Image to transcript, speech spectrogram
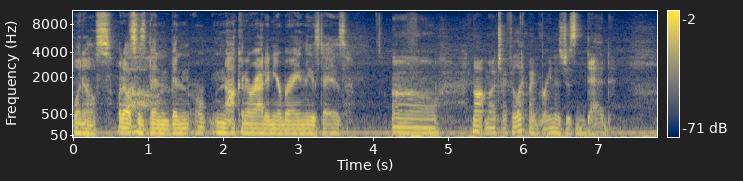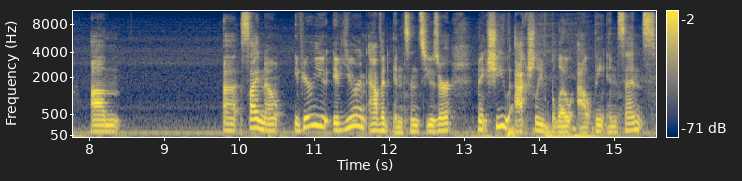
What else? What else has been been knocking around in your brain these days? Oh, not much. I feel like my brain is just dead. Um. Uh, side note: If you're you if you're an avid incense user, make sure you actually blow out the incense.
